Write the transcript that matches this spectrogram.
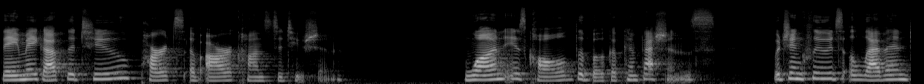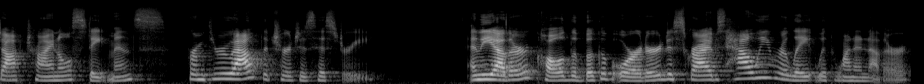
They make up the two parts of our Constitution. One is called the Book of Confessions, which includes 11 doctrinal statements from throughout the church's history and the other, called the Book of Order, describes how we relate with one another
